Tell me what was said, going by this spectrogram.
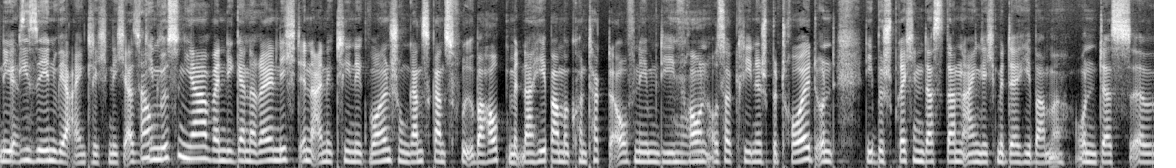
nee, die sehen wir eigentlich nicht. Also okay. die müssen ja, wenn die generell nicht in eine Klinik wollen, schon ganz, ganz früh überhaupt mit einer Hebamme Kontakt aufnehmen, die ja. Frauen außerklinisch betreut und die besprechen das dann eigentlich mit der Hebamme. Und das, äh,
